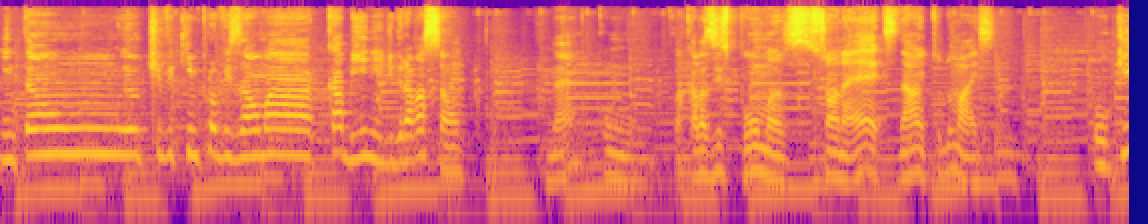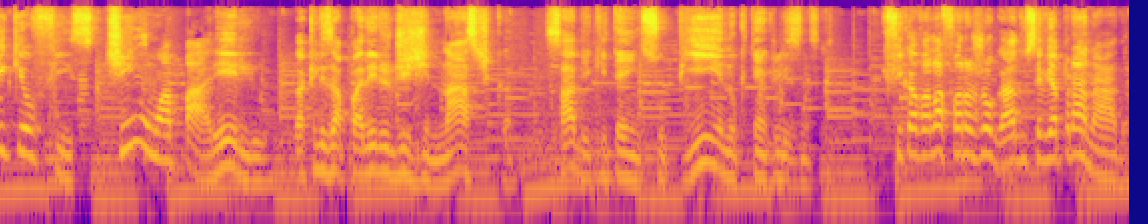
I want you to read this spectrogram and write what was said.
Então eu tive que improvisar uma cabine de gravação, né? Com com aquelas espumas Sonex não, e tudo mais. O que que eu fiz? Tinha um aparelho, daqueles aparelhos de ginástica, sabe? Que tem supino, que tem aqueles. Que ficava lá fora jogado, não servia para nada.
